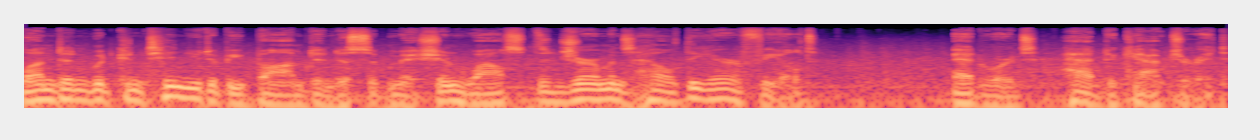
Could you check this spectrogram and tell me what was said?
London would continue to be bombed into submission whilst the Germans held the airfield. Edwards had to capture it.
